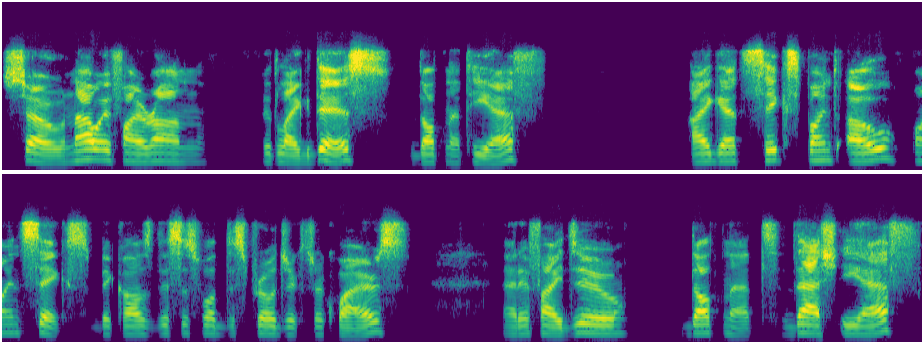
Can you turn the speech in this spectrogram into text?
So now if I run it like this, .NET EF, I get 6.0.6 because this is what this project requires. And if I do .NET dash EF,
